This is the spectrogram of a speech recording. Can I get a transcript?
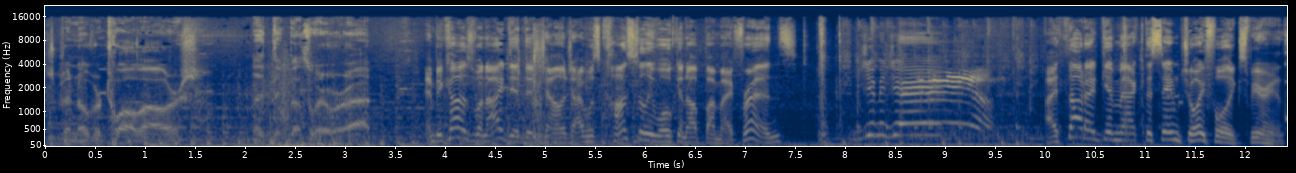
it's been over 12 hours. I think that's where we're at. And because when I did this challenge, I was constantly woken up by my friends, Jimmy Jam! I thought I'd give Mac the same joyful experience.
